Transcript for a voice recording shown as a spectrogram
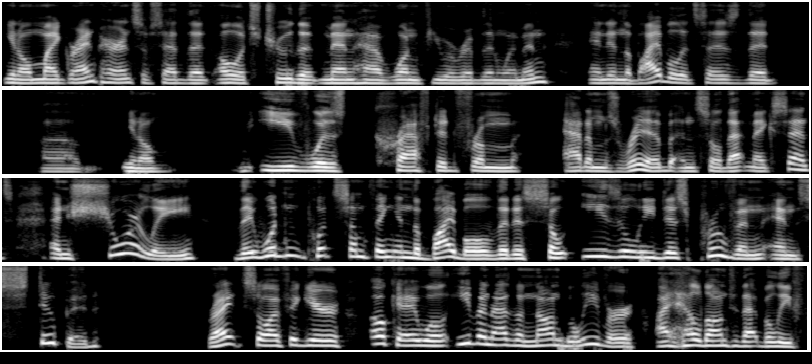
you know, my grandparents have said that, oh, it's true that men have one fewer rib than women, and in the Bible it says that, um, you know, Eve was crafted from Adam's rib, and so that makes sense. And surely they wouldn't put something in the Bible that is so easily disproven and stupid. Right. So I figure, okay, well, even as a non believer, I held on to that belief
